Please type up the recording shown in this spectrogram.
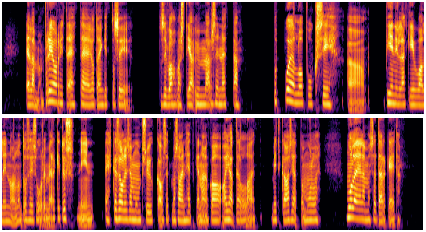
elämän prioriteetteja jotenkin tosi, tosi vahvasti ja ymmärsin, että loppujen lopuksi ää, pienilläkin valinnoilla on tosi suuri merkitys, niin ehkä se oli se mun psyykkaus, että mä sain hetken aikaa ajatella, että mitkä asiat on mulle, mulle elämässä tärkeitä.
